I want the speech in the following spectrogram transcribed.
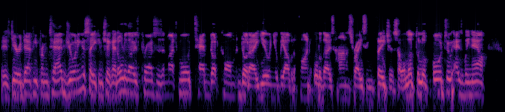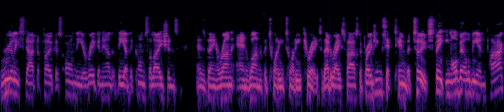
There's Gerard Daffy from Tab joining us, so you can check out all of those prices and much more, tab.com.au, and you'll be able to find all of those harness racing features. So a lot to look forward to as we now really start to focus on the Eureka now that the, uh, the Constellations has been run and won for 2023. So that race fast approaching September 2. Speaking of Albion Park,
